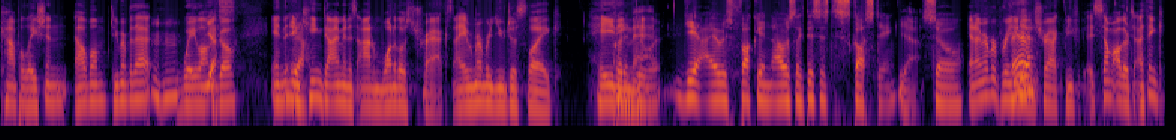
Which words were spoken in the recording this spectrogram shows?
compilation album. Do you remember that? Mhm. Way long Yes. ago. And, Yeah. and King Diamond is on one of those tracks. And I remember you just like hating couldn't that. do it. Yeah, I was fucking. I was like, this is disgusting. Yeah. So And I remember bringing Damn. in the track some other time. I think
